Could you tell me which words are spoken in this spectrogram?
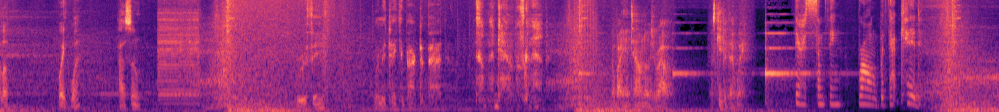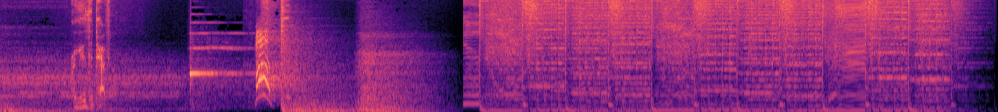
Hello. Wait, what? How soon? Ruthie, let me take you back to bed. Something terrible's gonna happen. Nobody in town knows you're out. Let's keep it that way. There is something wrong with that kid. Are you the devil? Mom!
